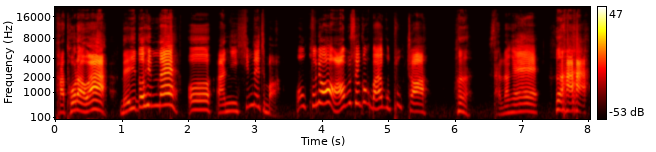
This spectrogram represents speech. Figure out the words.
다 돌아와. 내일도 힘내. 어, 아니, 힘내지 마. 어, 그냥 아무 생각 말고 푹 자. 흥, 사랑해.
